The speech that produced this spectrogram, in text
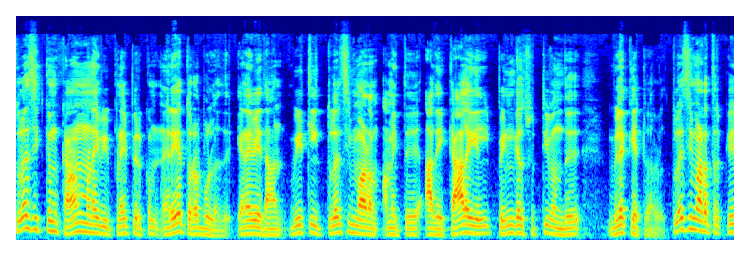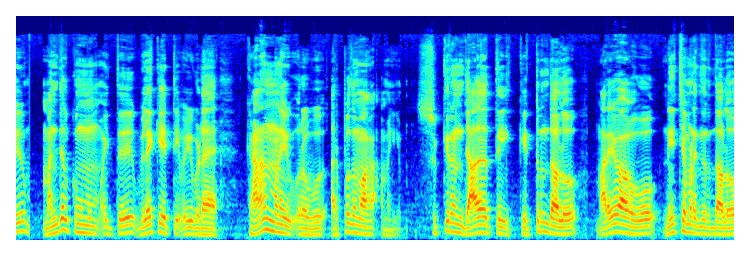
துளசிக்கும் கணவன் மனைவி பிணைப்பிற்கும் நிறைய தொடர்பு உள்ளது. எனவே தான் வீட்டில் துளசி மாடம் அமைத்து அதை காலையில் பெண்கள் சுற்றி வந்து விளக்கேற்றுவார்கள். துளசி மாடத்திற்கு மஞ்சள் குங்குமம் வைத்து விளக்கேற்றி வழிபட கணவன் மனைவி உறவு அற்புதமாக அமையும். சுக்கிரன் ஜாதகத்தில் கெட்டிருந்தாலோ மறைவாகவோ நீச்சமடைந்திருந்தாலோ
